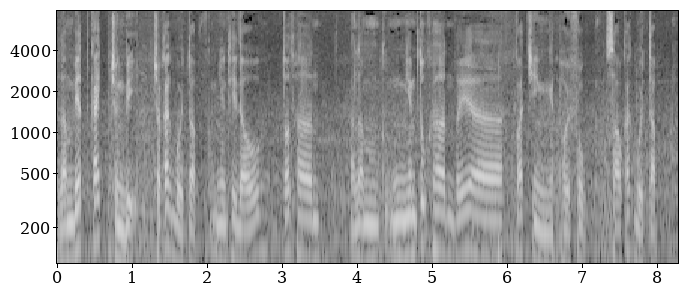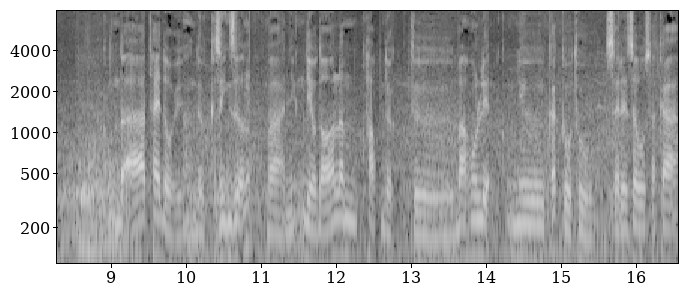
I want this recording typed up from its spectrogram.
Lâm biết cách chuẩn bị cho các buổi tập cũng như thi đấu tốt hơn. Lâm cũng nghiêm túc hơn với ờ, quá trình hồi phục sau các buổi tập cũng đã thay đổi được dinh dưỡng và những điều đó Lâm học được từ ba huấn luyện cũng như các cầu thủ Cerezo Osaka.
